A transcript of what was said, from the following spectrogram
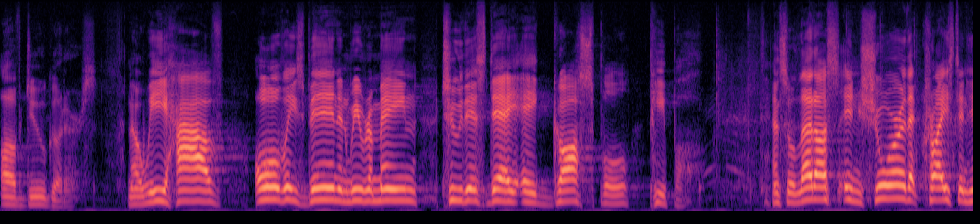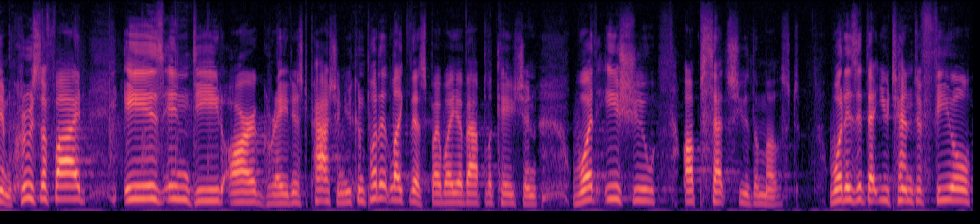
of do gooders. Now, we have always been and we remain to this day a gospel people. And so let us ensure that Christ and Him crucified is indeed our greatest passion. You can put it like this by way of application What issue upsets you the most? What is it that you tend to feel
